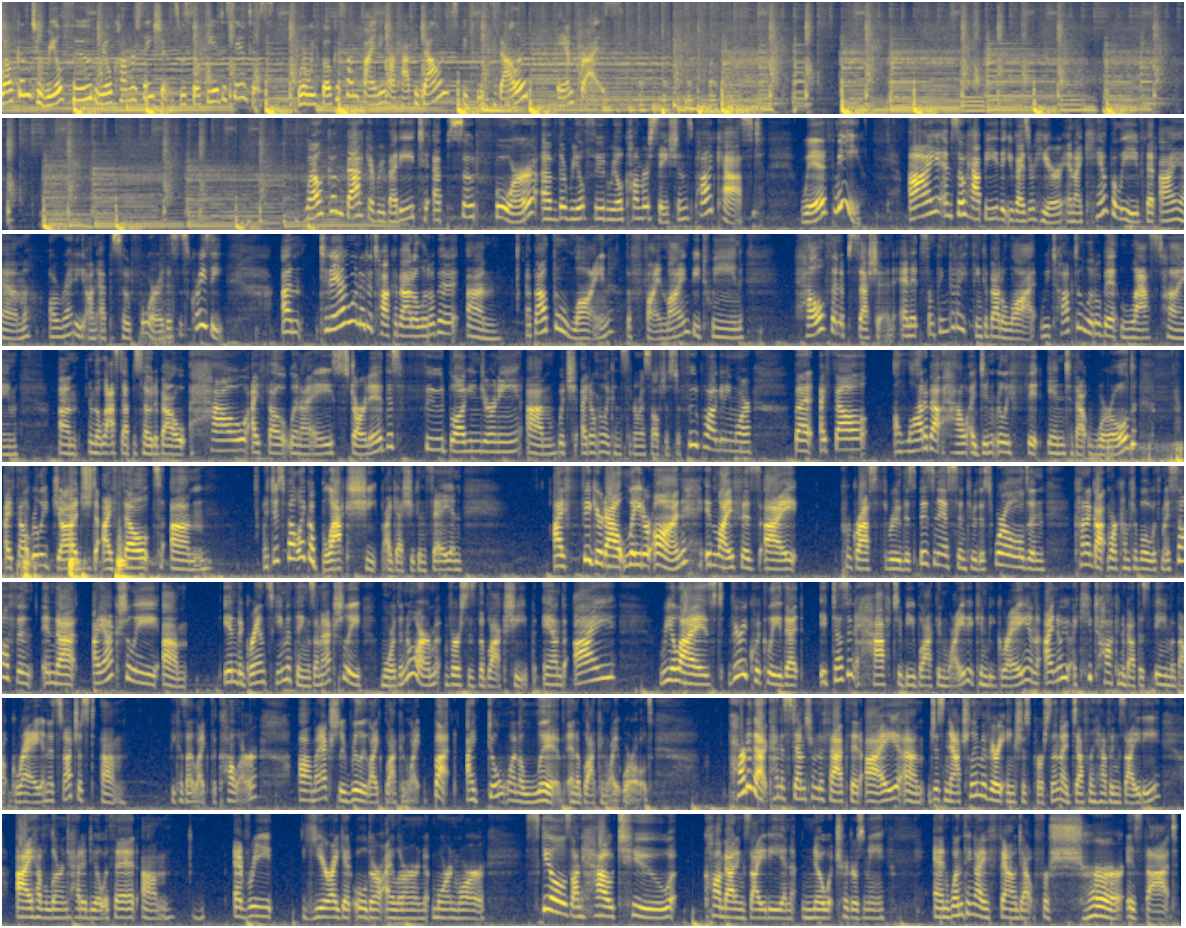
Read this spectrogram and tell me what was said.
Welcome to Real Food, Real Conversations with Sophia DeSantis, where we focus on finding our happy balance between salad and fries. Welcome back, everybody, to episode four of the Real Food, Real Conversations podcast with me, I am so happy that you guys are here, and I can't believe that I am already on episode four. This is crazy. Um, today, I wanted to talk about a little bit um, about the line, the fine line between health and obsession, and it's something that I think about a lot. We talked a little bit last time um, in the last episode about how I felt when I started this food blogging journey, um, which I don't really consider myself just a food blog anymore, but I felt a lot about how I didn't really fit into that world. I felt really judged. I felt, um, I just felt like a black sheep, I guess you can say. And I figured out later on in life as I progressed through this business and through this world and kind of got more comfortable with myself in, in that I actually, um, in the grand scheme of things, I'm actually more the norm versus the black sheep. And I realized very quickly that it doesn't have to be black and white. It can be gray. And I know I keep talking about this theme about gray, and it's not just um, because I like the color. Um, I actually really like black and white, but I don't want to live in a black and white world. Part of that kind of stems from the fact that I um, just naturally am a very anxious person. I definitely have anxiety. I have learned how to deal with it. Um, every year I get older, I learn more and more skills on how to combat anxiety and know what triggers me. And one thing I found out for sure is that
